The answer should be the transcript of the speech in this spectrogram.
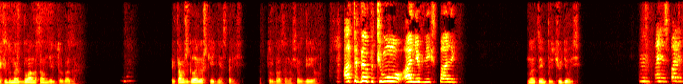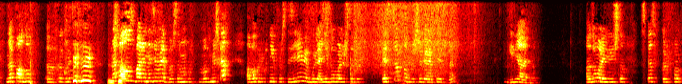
Как ты думаешь, была на самом деле турбаза? Так там же головешки одни остались от турбазы, она вся сгорела. А тогда почему они в них спали? Но это им причудилось. Они спали на полу, э, в какой-то... На полу спали на земле, просто в мешках, а вокруг них просто деревья были. Они думали, что это костер там зажигают да? Гениально. А думали они, что спят в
